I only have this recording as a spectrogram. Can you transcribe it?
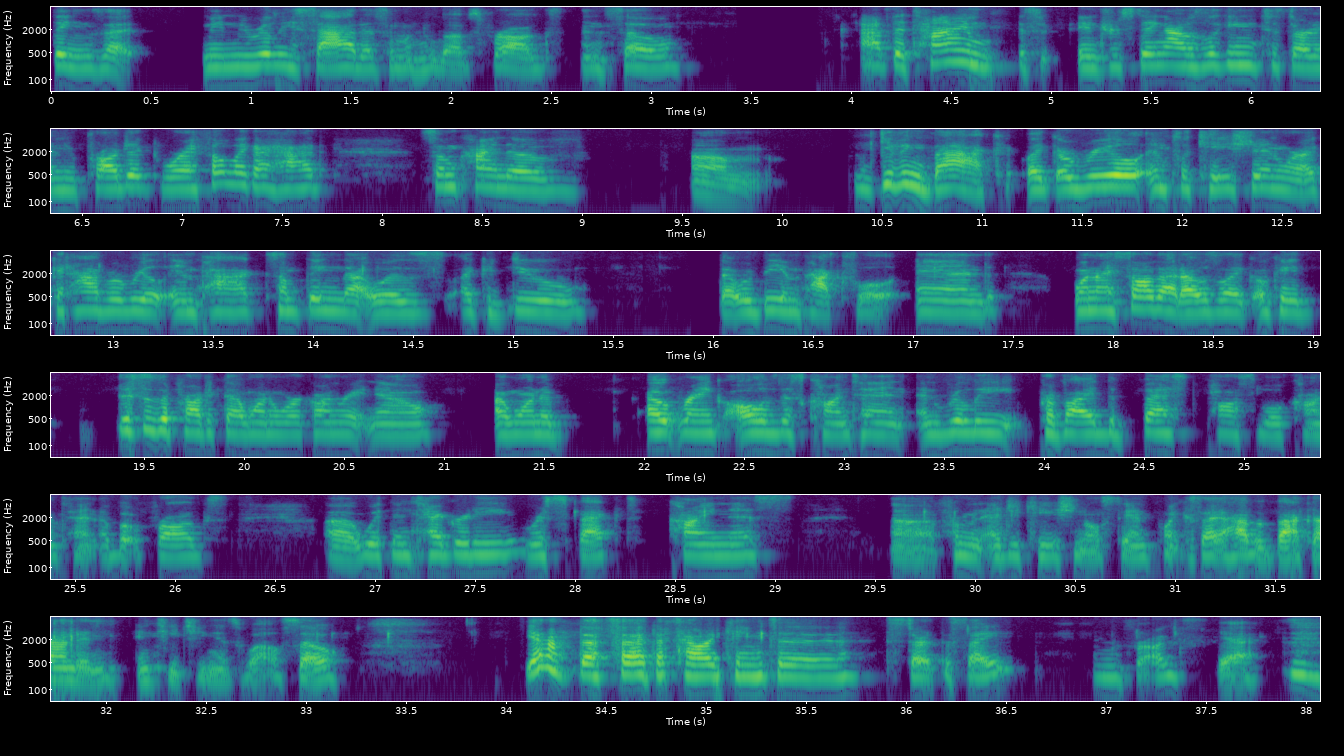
things that made me really sad as someone who loves frogs. And so at the time, it's interesting. I was looking to start a new project where I felt like I had some kind of um, giving back, like a real implication where I could have a real impact, something that was I could do that would be impactful. And when I saw that, I was like, okay, this is the project I want to work on right now. I want to outrank all of this content and really provide the best possible content about frogs uh, with integrity, respect, kindness, uh, from an educational standpoint, because I have a background in, in teaching as well. So yeah, that's uh, that's how I came to start the site and frogs. Yeah.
